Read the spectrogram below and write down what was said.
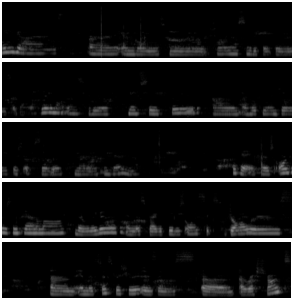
Hey guys! I am going to show you some different things about Panama in this video, mostly food. Um, I hope you enjoy the first episode of my life in Panama. Okay, there's oranges in Panama. They're really good, and this bag of food was only $6. Um, and this next picture is a, uh, a restaurant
